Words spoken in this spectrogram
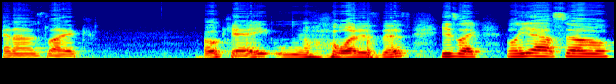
And I was like, Okay, what is this? He's like, Well, yeah, so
